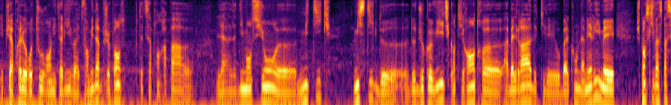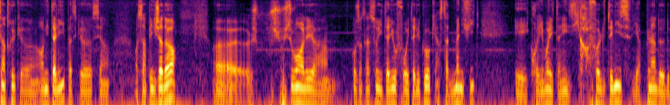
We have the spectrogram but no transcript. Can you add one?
Et puis après, le retour en Italie va être formidable, je pense. Peut-être que ça prendra pas la, dimension mythique, mystique de, de, Djokovic quand il rentre à Belgrade et qu'il est au balcon de la mairie, mais je pense qu'il va se passer un truc en Italie parce que c'est un, un pays que j'adore. Euh, je, suis souvent allé aux internationaux d'Italie, au Foro Italico, qui est un stade magnifique. Et croyez-moi, les Italiens, ils raffolent du tennis. Il y a plein de, de,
